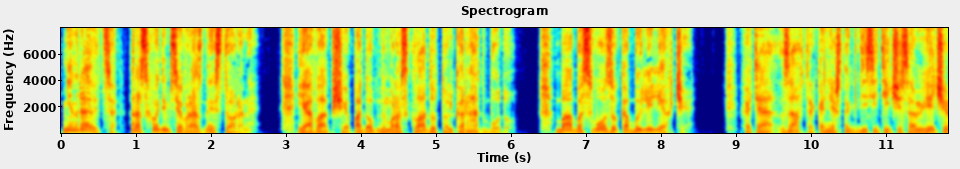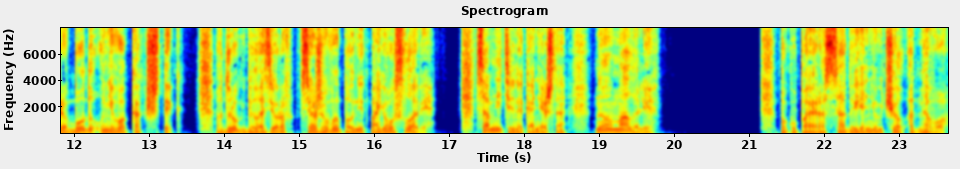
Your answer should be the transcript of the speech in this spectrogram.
Не нравится, расходимся в разные стороны. Я вообще подобному раскладу только рад буду. Баба с возу кобыли легче. Хотя завтра, конечно, к десяти часам вечера буду у него как штык. Вдруг Белозеров все же выполнит мое условие. Сомнительно, конечно, но мало ли. Покупая рассаду, я не учел одного.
